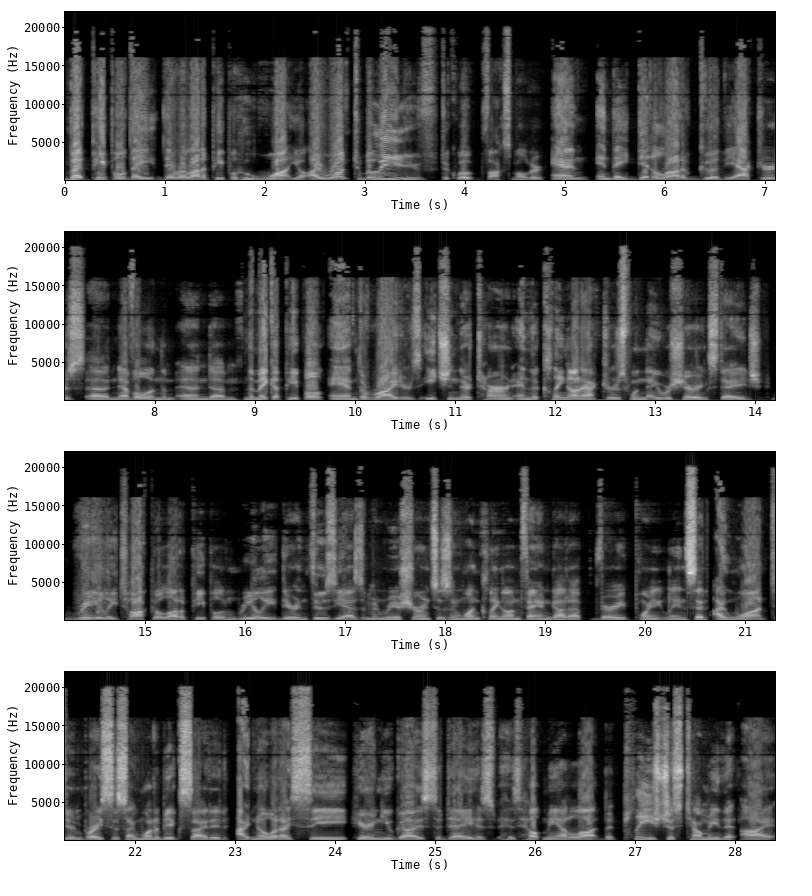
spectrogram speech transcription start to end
But people they there were a lot of people who want you know I want to believe to quote Fox Mulder and and they did a lot of good. The actors uh, Neville and the and um, the makeup people and the writers each in their turn and the Klingon actors when they were sharing stage really talked to a lot of people and really their enthusiasm and reassurances and one Klingon fan got up very poignantly and said I want to embrace this. I want to be excited. I know what I see. Hearing you guys today has has helped me out a lot, but please just tell me that I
